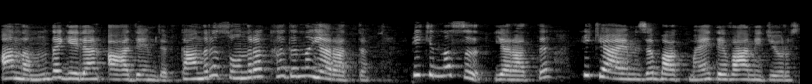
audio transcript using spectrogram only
anlamında gelen Adem'dir. Tanrı sonra kadını yarattı. Peki nasıl yarattı? Hikayemize bakmaya devam ediyoruz.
